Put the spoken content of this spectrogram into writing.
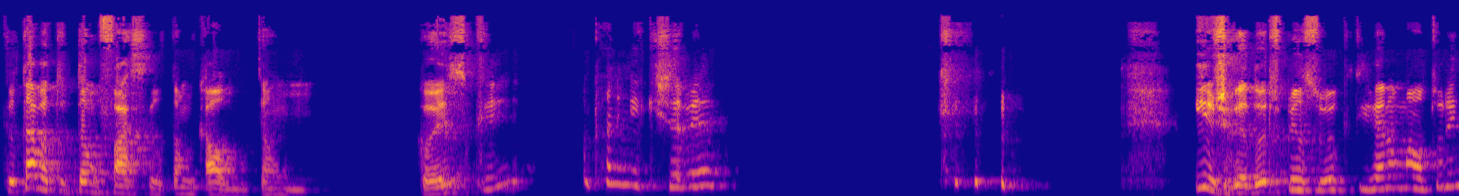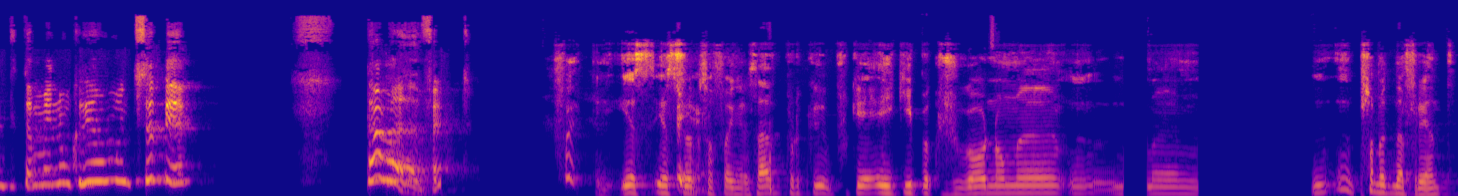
Aquilo estava tudo tão fácil, tão calmo, tão coisa que opá, ninguém quis saber. E os jogadores, penso eu, que tiveram uma altura em que também não queriam muito saber. Estava feito. Foi- Esse, esse jogo só foi engraçado porque, porque a equipa que jogou não me, me- Principalmente na frente,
